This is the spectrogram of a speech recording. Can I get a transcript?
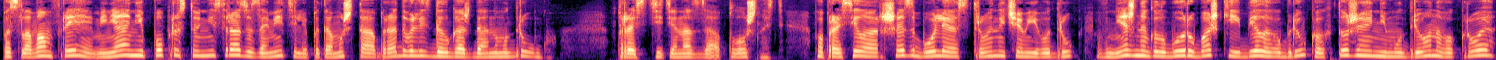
По словам Фрея, меня они попросту не сразу заметили, потому что обрадовались долгожданному другу. «Простите нас за оплошность», — попросила Аршес, более стройный, чем его друг, в нежно-голубой рубашке и белых брюках, тоже немудрёного кроя,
